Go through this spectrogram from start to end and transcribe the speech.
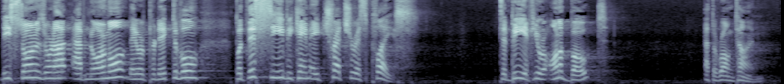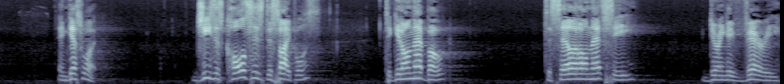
These storms were not abnormal, they were predictable, but this sea became a treacherous place to be if you were on a boat at the wrong time. And guess what? Jesus calls his disciples to get on that boat, to sail out on that sea during a very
